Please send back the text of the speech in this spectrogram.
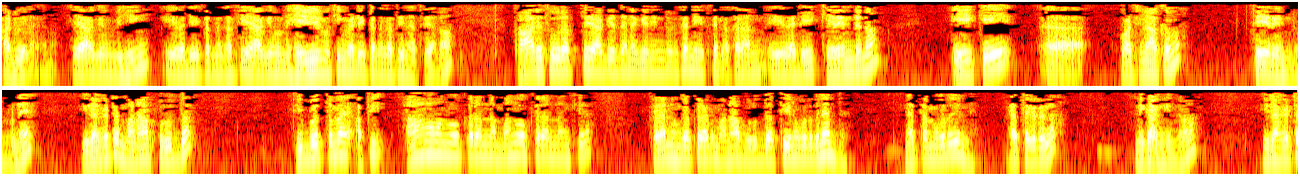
අඩු වෙලා යනවා. එයාගෙම විහිං ඒ වැඩේ කරන ගතිය, එයාගෙම මෙහෙයවීමකින් වැඩේ කරන ගතිය නැති වෙනවා. කාර්ය සූරත්වයේ අගය දැනගෙන ඉන්න ඕන කියන්නේ ඒක කරන් ඒ වැඩේ කෙරෙන්න නම් ඒකේ වටිනාකම තේරෙන්න ඕනේ. ඊළඟට මනා පුරුද්දක් තිබ්බොත් තමයි අපි ආව මම ඕක කරන්නම් මම ඕක කරන්නම් කියලා කරන්න හුඟක් වෙලාවට මනා පුරුද්දක් තියෙනකොටද නැද්ද? නැත්තම් මොකද වෙන්නේ? පැත්තකට වෙලා නිකන් ඉන්නවා. ඊළඟට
